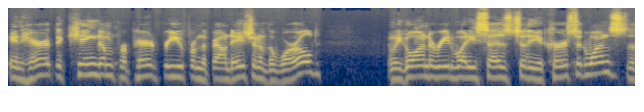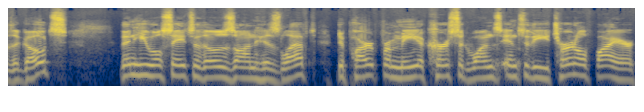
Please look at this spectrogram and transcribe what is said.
inherit the kingdom prepared for you from the foundation of the world. And we go on to read what he says to the accursed ones, to the goats. Then he will say to those on his left, Depart from me, accursed ones, into the eternal fire,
